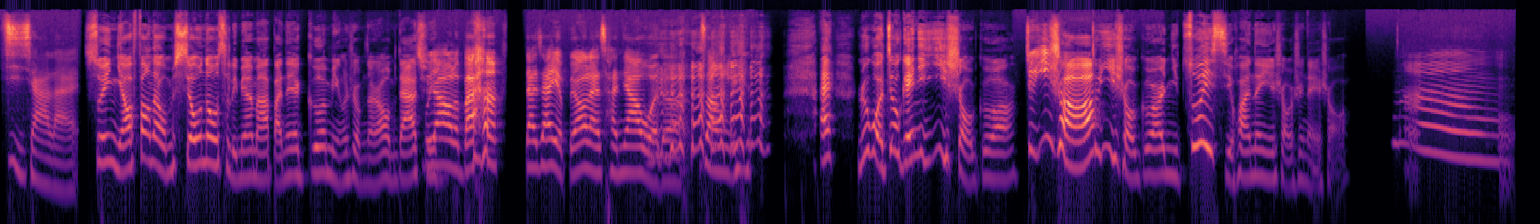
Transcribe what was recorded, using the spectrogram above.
记下来。所以你要放在我们 show notes 里面吗？把那些歌名什么的，然后我们大家去不。要了吧，大家也不要来参加我的 葬礼，哎，如果就给你一首歌，就一首。就一首歌，你最喜欢那一首是哪首？嗯，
